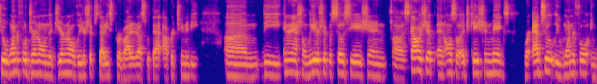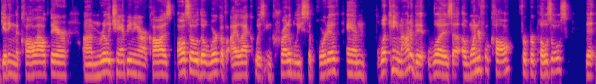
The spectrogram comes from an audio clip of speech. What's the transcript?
to a wonderful journal, and the Journal of Leadership Studies provided us with that opportunity. Um, the International Leadership Association uh, scholarship and also education MIGs were absolutely wonderful in getting the call out there, um, really championing our cause. Also, the work of ILEC was incredibly supportive. And what came out of it was a, a wonderful call for proposals that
